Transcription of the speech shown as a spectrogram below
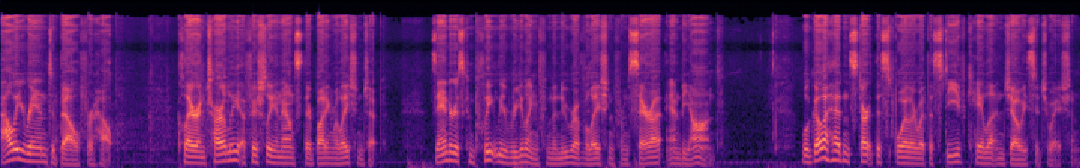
Allie ran to Belle for help. Claire and Charlie officially announced their budding relationship. Xander is completely reeling from the new revelation from Sarah and beyond. We'll go ahead and start this spoiler with a Steve, Kayla, and Joey situation.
